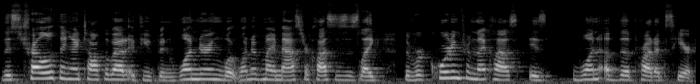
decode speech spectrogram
this Trello thing I talk about, if you've been wondering what one of my master classes is like, the recording from that class is one of the products here.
